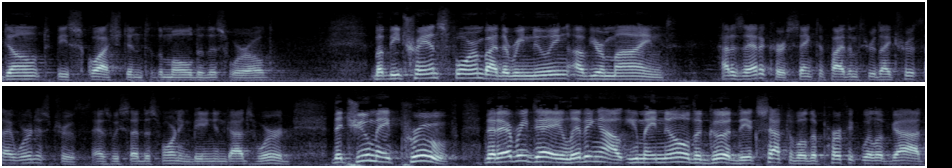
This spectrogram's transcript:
Don't be squashed into the mold of this world, but be transformed by the renewing of your mind how does that occur? Sanctify them through thy truth. Thy word is truth, as we said this morning, being in God's word. That you may prove that every day living out, you may know the good, the acceptable, the perfect will of God.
